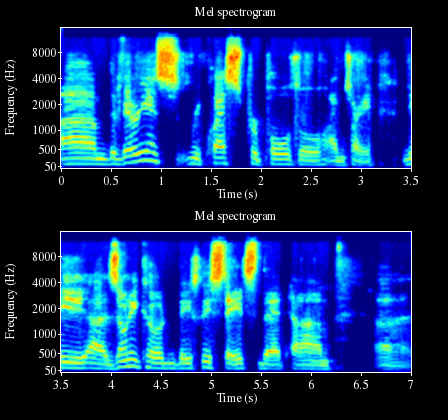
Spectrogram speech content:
Um, the variance request proposal, I'm sorry, the uh, zoning code basically states that um, uh,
